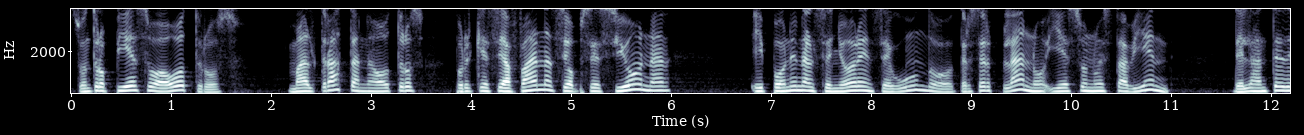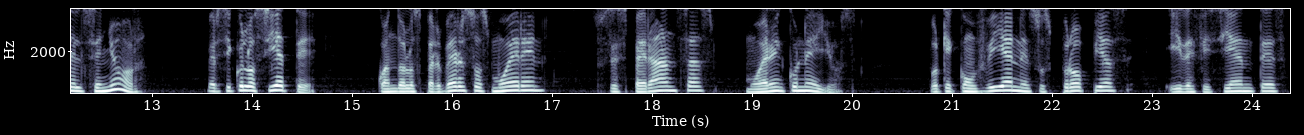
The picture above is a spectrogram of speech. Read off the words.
Son tropiezo a otros maltratan a otros porque se afanan, se obsesionan y ponen al Señor en segundo o tercer plano y eso no está bien delante del Señor. Versículo 7. Cuando los perversos mueren, sus esperanzas mueren con ellos, porque confían en sus propias y deficientes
